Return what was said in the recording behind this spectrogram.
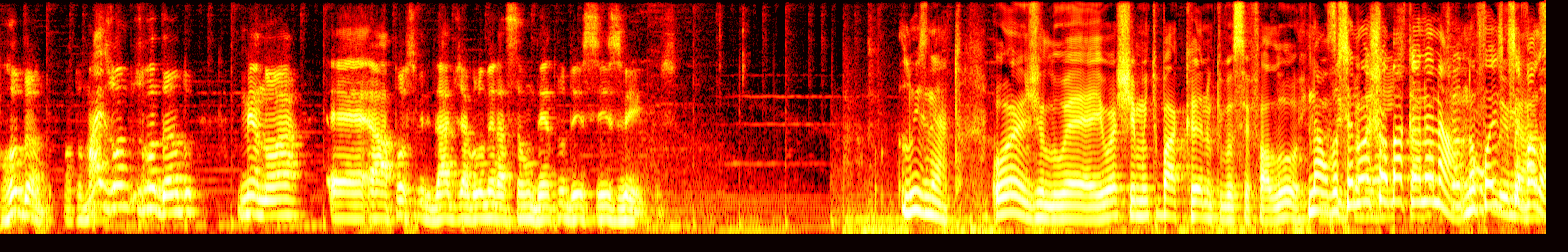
rodando. Quanto mais ônibus rodando, menor é, a possibilidade de aglomeração dentro desses veículos. Luiz Neto. Ô, Ângelo, é, eu achei muito bacana o que você falou. Não, você não achou bacana, não. Não foi isso que você falou.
